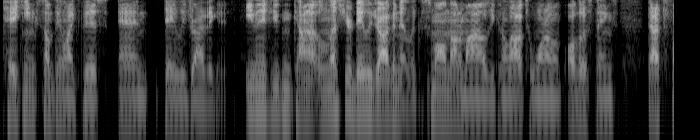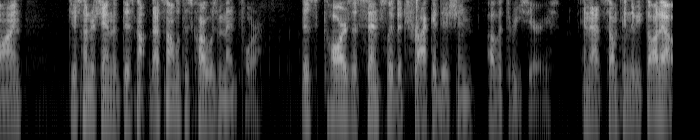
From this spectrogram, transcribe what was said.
taking something like this and daily driving it. Even if you can kind of, unless you're daily driving it like a small amount of miles, you can allow it to warm up, all those things. That's fine. Just understand that this not that's not what this car was meant for. This car is essentially the track edition of a 3 Series and that's something to be thought out.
